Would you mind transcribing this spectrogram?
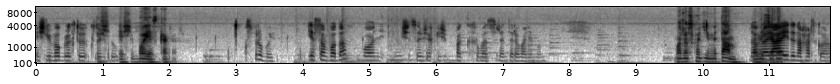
Jeśli w ogóle kto, Ja ktoś się, był. ja się boję skakać. Spróbuj. Jest tam woda? Bo nie, mi się coś, jakiś bug chyba z renderowaniem mam. Może schodzimy tam. tam Dobra, jest ja jakaś- idę na hardcore.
